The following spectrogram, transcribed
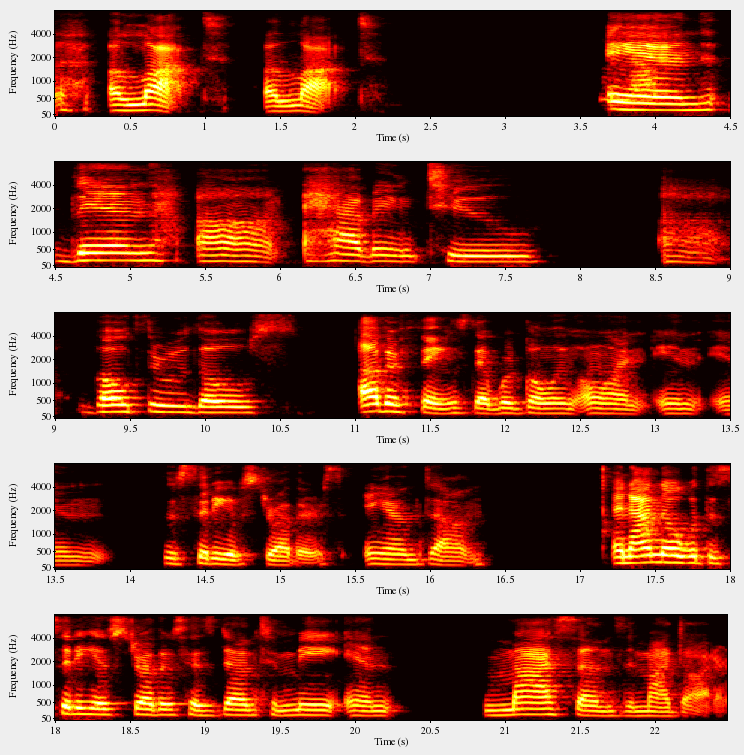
uh, a lot a lot and then um having to uh go through those other things that were going on in in the city of Struthers and um and I know what the city of Struthers has done to me and my sons and my daughter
